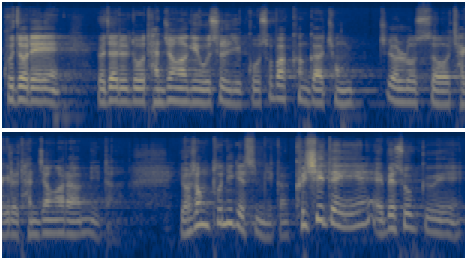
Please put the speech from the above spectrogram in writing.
구절에 여자들도 단정하게 옷을 입고 소박함과 정절로서 자기를 단정하라 합니다. 여성뿐이겠습니까? 그 시대의 에베소 교회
